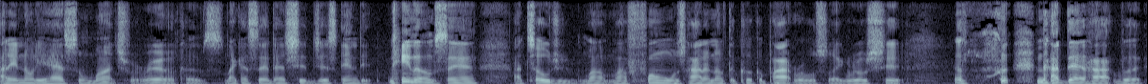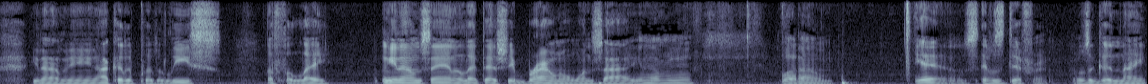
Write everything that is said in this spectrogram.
I didn't know they had so much for real, cause like I said, that shit just ended. You know what I'm saying? I told you my my phone was hot enough to cook a pot roast, like real shit. Not that hot, but you know what I mean. I could have put at least a fillet. You know what I'm saying, and let that shit brown on one side. You know what I mean? But um, yeah, it was, it was different. It was a good night,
